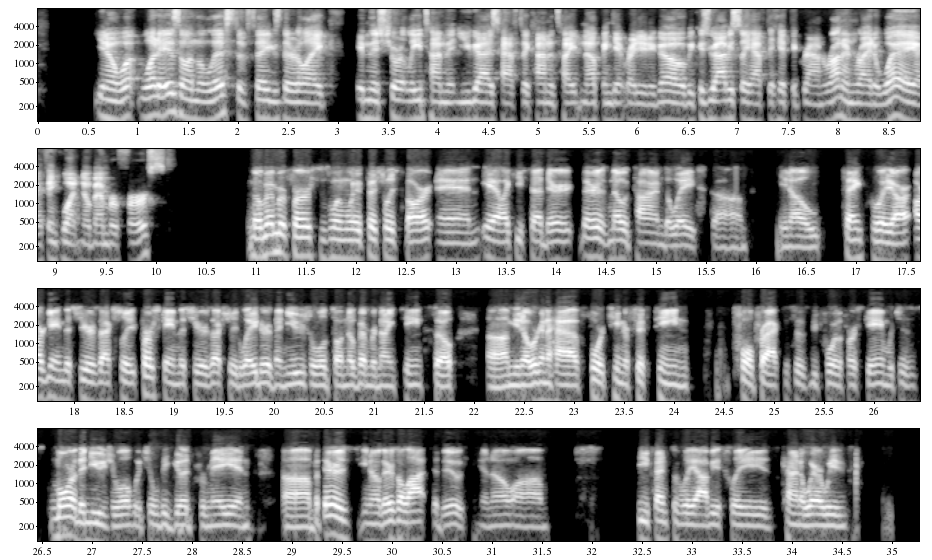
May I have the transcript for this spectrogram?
you know what what is on the list of things that are like in this short lead time that you guys have to kind of tighten up and get ready to go because you obviously have to hit the ground running right away i think what november 1st november 1st is when we officially start and yeah like you said there there is no time to waste um, you know thankfully our, our game this year is actually first game this year is actually later than usual it's on november 19th so um, you know we're going to have 14 or 15 full practices before the first game, which is more than usual, which will be good for me. And uh, but there's you know there's a lot to do. You know, um, defensively, obviously, is kind of where we've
